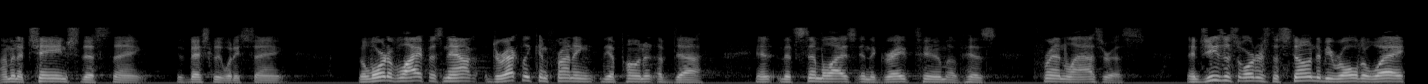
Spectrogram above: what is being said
I'm going to change this thing, is basically what he's saying. The Lord of life is now directly confronting the opponent of death and that's symbolized in the grave tomb of his friend Lazarus. And Jesus orders the stone to be rolled away,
